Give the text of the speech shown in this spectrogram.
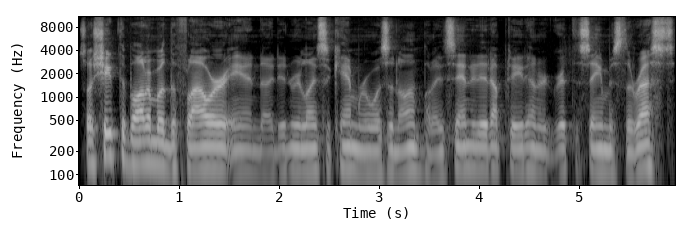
So I shaped the bottom of the flower and I didn't realize the camera wasn't on, but I sanded it up to 800 grit the same as the rest.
